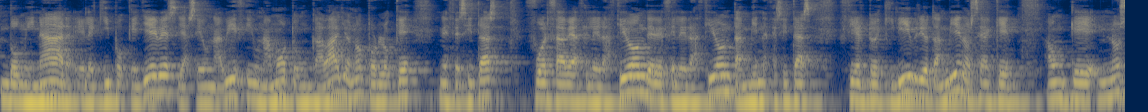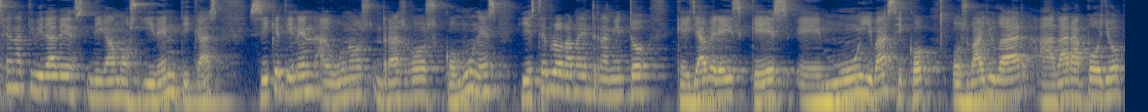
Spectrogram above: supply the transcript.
dominar el equipo que lleves, ya sea una bici, una moto, un caballo, ¿no? Por lo que necesitas fuerza de aceleración, de deceleración, también necesitas cierto equilibrio también, o sea que aunque no sean actividades digamos idénticas, sí que tienen algunos rasgos comunes. Y este programa de entrenamiento que ya veréis que es eh, muy básico os va a ayudar a dar apoyo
